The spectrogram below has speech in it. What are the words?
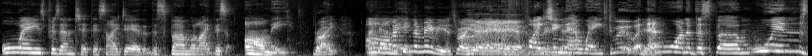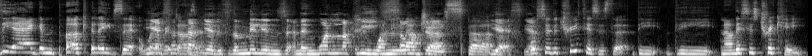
always presented this idea that the sperm were like this army, right? Like, Army. like in the movie as well. Yeah, yeah, yeah. fighting their way through, and Yeah. then one of the sperm wins the egg and percolates it, or whatever Yes, it that, does. that, yeah. There's the millions, and then one lucky One soldier. lucky sperm. Yes, yeah. Well, so the truth is, is that the the now this is tricky,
